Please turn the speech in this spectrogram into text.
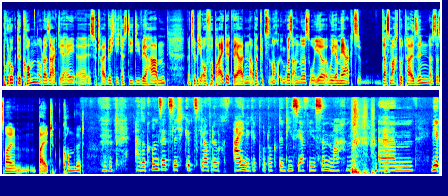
Produkte kommen oder sagt ihr, hey, äh, ist total wichtig, dass die, die wir haben, natürlich auch verbreitet werden? Aber gibt es noch irgendwas anderes, wo ihr, wo ihr merkt, das macht total Sinn, dass das mal bald kommen wird? Also grundsätzlich gibt es, glaube ich, auch einige Produkte, die sehr viel Sinn machen. ähm, wir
